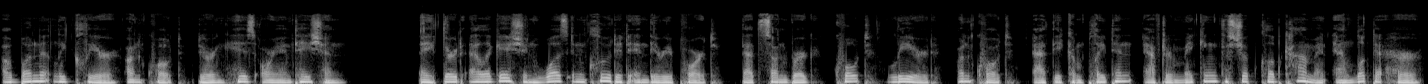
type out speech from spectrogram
abundantly clear, unquote, during his orientation. A third allegation was included in the report that Sundberg, leered, at the complainant after making the strip club comment and looked at her,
